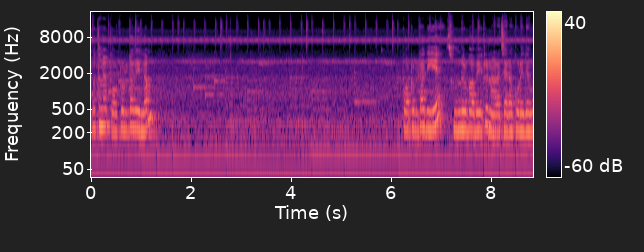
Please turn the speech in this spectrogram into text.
প্রথমে পটলটা দিলাম। পটলটা দিয়ে সুন্দরভাবে একটু নাড়াচাড়া করে দেব।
